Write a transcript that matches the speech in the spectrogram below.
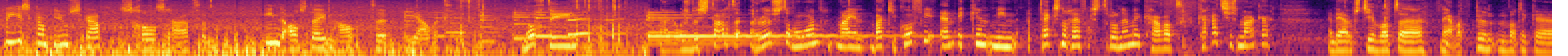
Fries kampioenschap schoolschaatsen. In de Alvestedenhal te Ljouwert. Nog tien. Nou jongens, we starten rustig hoor. Met een bakje koffie. En ik kan mijn tekst nog even stronen. Ik ga wat kaartjes maken. En daarop staan wat, eh, nou ja, wat punten wat ik uh,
